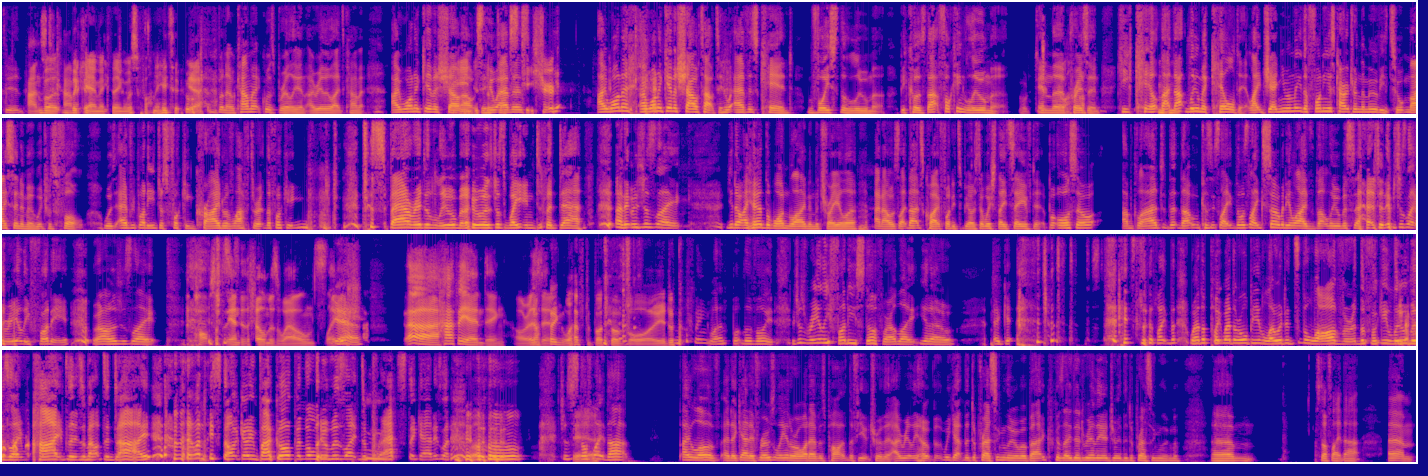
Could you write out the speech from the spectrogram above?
dude. hands But Kamek the and Kamek thing was funny too. yeah. But no, Kamek was brilliant. I really liked Kamek. I want to give a shout Kane out to the best whoever's T-shirt. Yeah, I want to I want to give a shout out to whoever's kid voiced the Luma because that fucking Luma Oh, in the God. prison, he killed that mm-hmm. that Luma killed it. Like genuinely the funniest character in the movie to my cinema which was full was everybody just fucking cried with laughter at the fucking despair-ridden Luma who was just waiting for death. And it was just like you know, I heard the one line in the trailer mm. and I was like, that's quite funny to be honest. I wish they'd saved it. But also, I'm glad that that, because it's like, there was like so many lines that Luma said and it was just like really funny. Where I was just like, pops up at the end of the film as well. It's like, yeah, ah, happy ending, or is it? Nothing left but the void. nothing left but the void. It's just really funny stuff where I'm like, you know, again, just, it's the, like the where the point where they're all being lowered into the lava and the fucking Luma's like hyped that it's about to die, and then when they start going back up and the Luma's like depressed again, it's like, oh. just stuff like that. I love, and again, if Rosalina or whatever's part of the future of it, I really hope that we get the depressing Luma back because I did really enjoy the depressing Luma. Um, stuff like that. Um,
